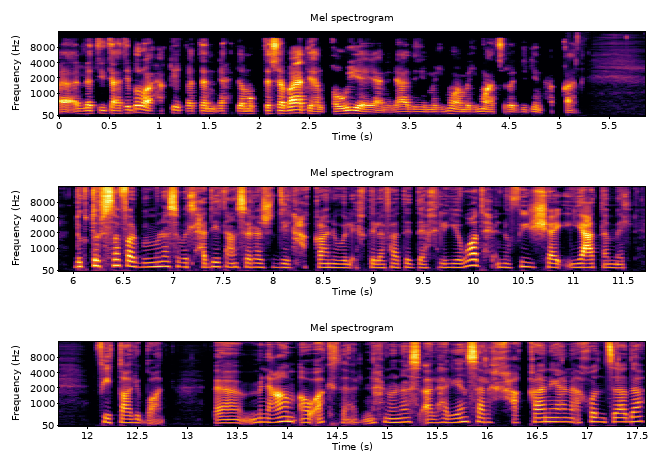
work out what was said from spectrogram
التي تعتبرها حقيقة إحدى مكتسباتها القوية يعني لهذه المجموعة مجموعة سراج الدين حقاني دكتور سفر بمناسبة الحديث عن سراج الدين حقاني والاختلافات الداخلية واضح أنه في شيء يعتمل في طالبان. آه، من عام أو أكثر نحن نسأل هل ينسلخ حقاني عن أخوندزادة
